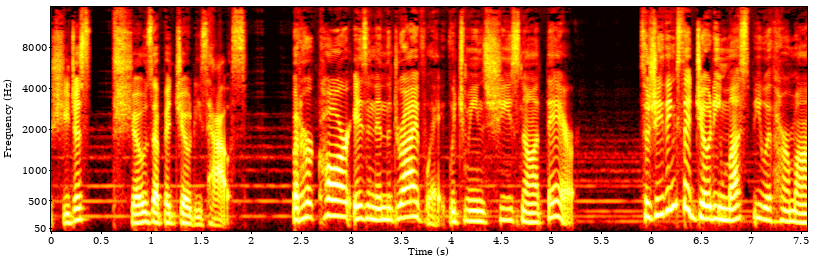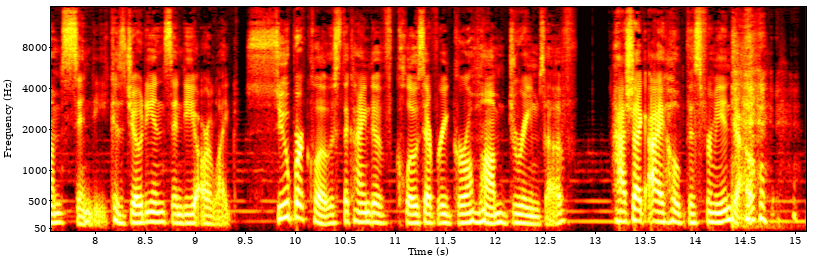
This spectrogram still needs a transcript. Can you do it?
She just shows up at Jodi's house. But her car isn't in the driveway, which means she's not there. So she thinks that Jodi must be with her mom, Cindy, because Jodi and Cindy are like super close, the kind of close every girl mom dreams of. Hashtag I hope this for me and Joe.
